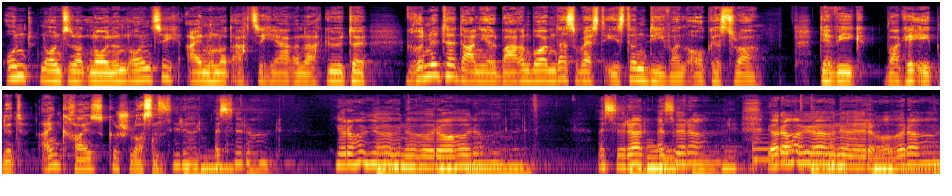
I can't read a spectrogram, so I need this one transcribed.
und 1999, 180 Jahre nach Goethe, gründete Daniel Barenboim das West Eastern Divan Orchestra. Der Weg war geebnet, ein Kreis geschlossen. أسرار أسرار يا رايانا رارا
